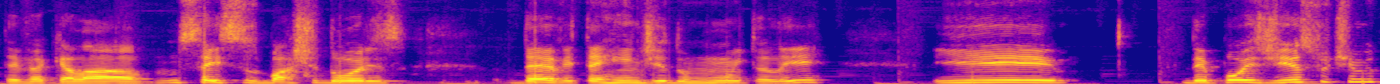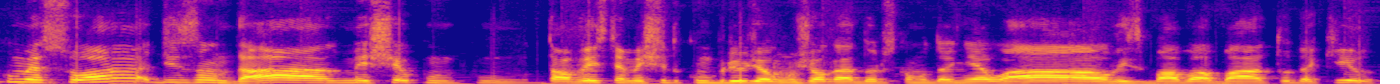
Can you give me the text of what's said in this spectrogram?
Teve aquela. Não sei se os bastidores devem ter rendido muito ali. E depois disso o time começou a desandar, mexeu com, com, talvez tenha mexido com o brilho de alguns jogadores como Daniel Alves, bababá, tudo aquilo.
